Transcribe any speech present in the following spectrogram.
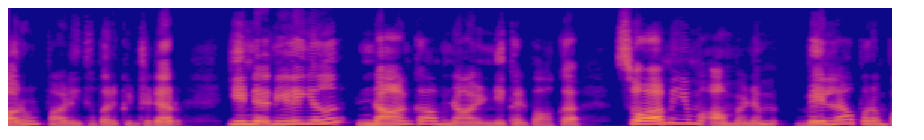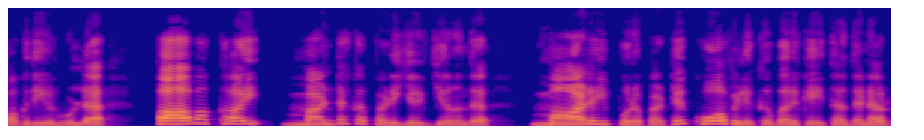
அருள் பாலித்து வருகின்றனர். இந்த நிலையில் நான்காம் நாள் நிகழ்வாக சுவாமியும் அம்மனும் வெள்ளாபுரம் பகுதியில் உள்ள பாவக்காய் மண்டகப்படியில் இருந்து மாலை புறப்பட்டு கோவிலுக்கு வருகை தந்தனர்.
